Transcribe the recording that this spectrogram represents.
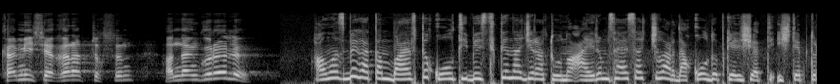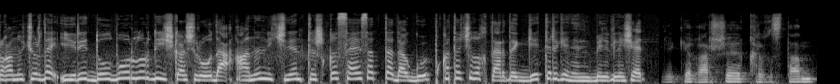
комиссия карап чыксын андан көрөлү алмазбек атамбаевди кол тийбестиктен ажыратууну айрым саясатчылар да колдоп келишет иштеп турган учурда ири долбоорлорду ишке ашырууда анын ичинен тышкы саясатта да көп катачылыктарды кетиргенин белгилешет тилекке каршы кыргызстан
